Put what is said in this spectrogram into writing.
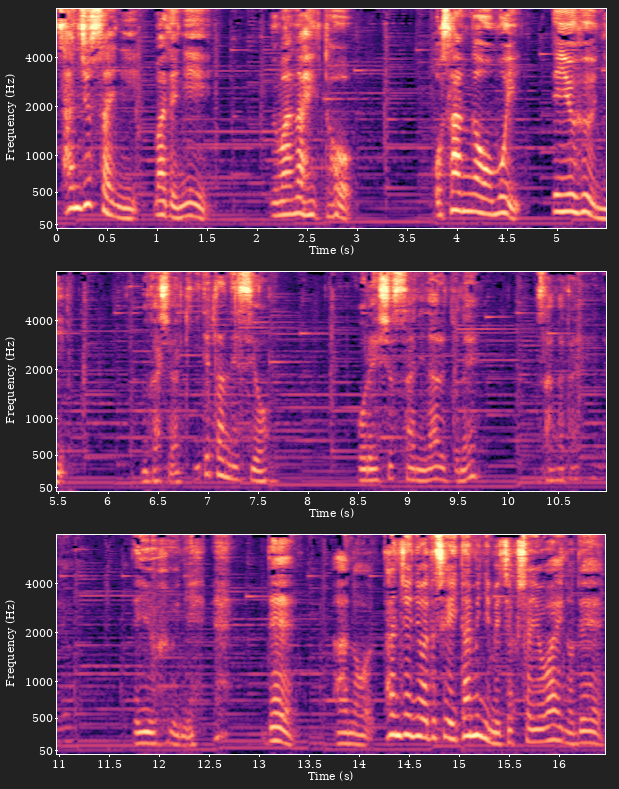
30歳にまでに産まないとお産が重いっていう風に昔は聞いてたんですよ。高齢出産になるとね、お産が大変だよっていう風に。で、あの、単純に私が痛みにめちゃくちゃ弱いので、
